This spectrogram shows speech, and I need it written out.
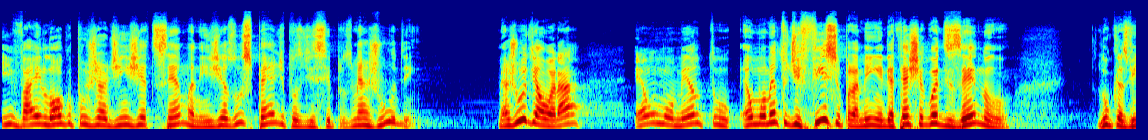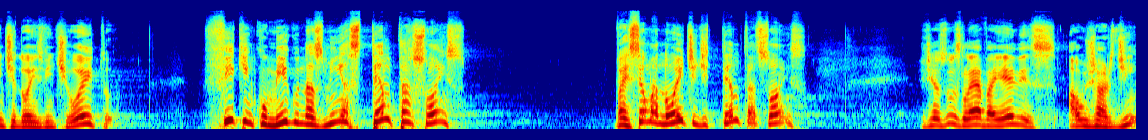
e vai logo para o jardim Getsemane. E Jesus pede para os discípulos: me ajudem, me ajudem a orar. É um momento, é um momento difícil para mim. Ele até chegou a dizer no Lucas 22, 28, fiquem comigo nas minhas tentações. Vai ser uma noite de tentações. Jesus leva eles ao jardim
